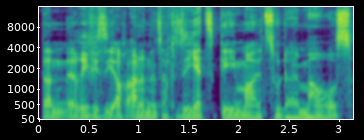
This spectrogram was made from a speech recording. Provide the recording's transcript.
dann äh, rief ich sie auch an und dann sagte sie, jetzt geh mal zu deinem Haus.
